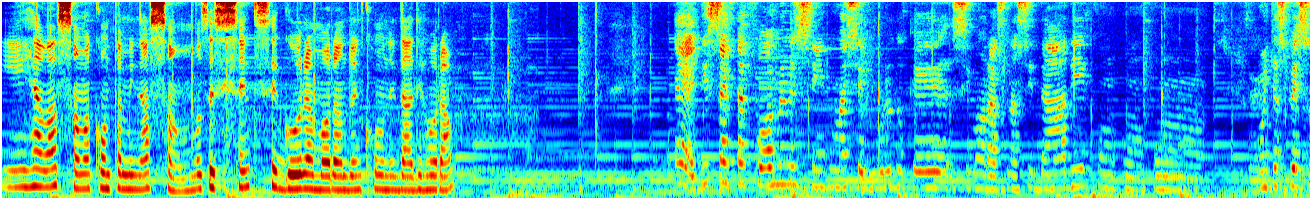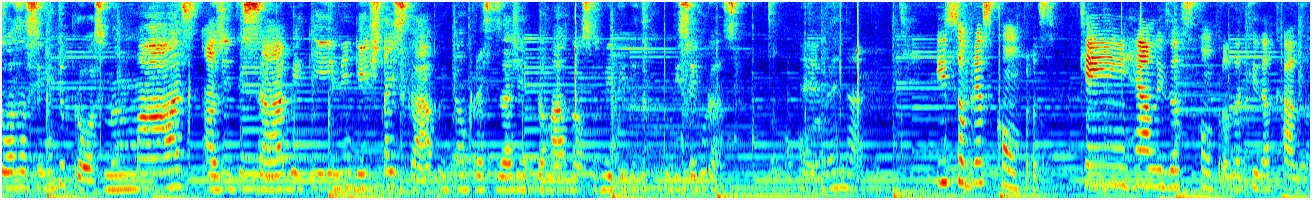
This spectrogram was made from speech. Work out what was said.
E em relação à contaminação, você se sente segura morando em comunidade rural? É, de certa forma eu me sinto mais segura do que se morasse na cidade com, com, com muitas pessoas assim muito próximas, mas a gente sabe que ninguém está escapa, então precisa a gente tomar as nossas medidas de segurança. E sobre as compras? Quem realiza as compras aqui da casa?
